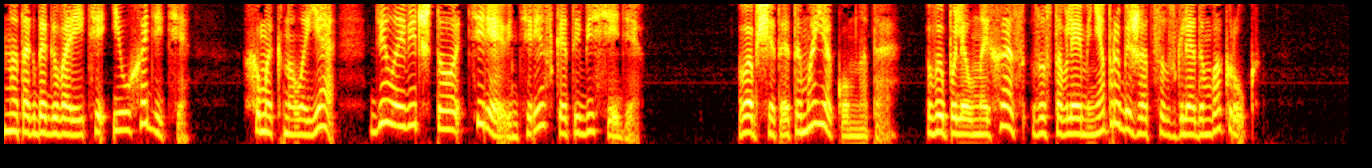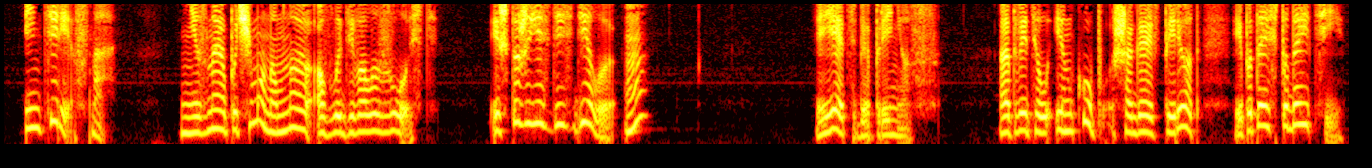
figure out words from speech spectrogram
«Но тогда говорите и уходите», — хмыкнула я, делая вид, что теряю интерес к этой беседе. «Вообще-то это моя комната», — выпалил Нейхас, заставляя меня пробежаться взглядом вокруг. «Интересно. Не знаю почему, но мною овладевала злость. И что же я здесь делаю, м?» «Я тебя принес», — ответил Инкуб, шагая вперед и пытаясь подойти.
